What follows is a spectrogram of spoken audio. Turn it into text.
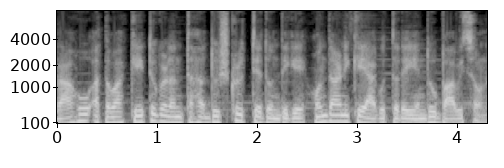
ರಾಹು ಅಥವಾ ಕೇತುಗಳಂತಹ ದುಷ್ಕೃತ್ಯದೊಂದಿಗೆ ಹೊಂದಾಣಿಕೆಯಾಗುತ್ತದೆ ಎಂದು ಭಾವಿಸೋಣ.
